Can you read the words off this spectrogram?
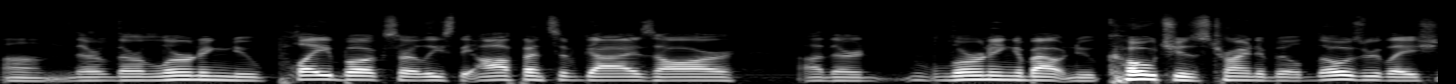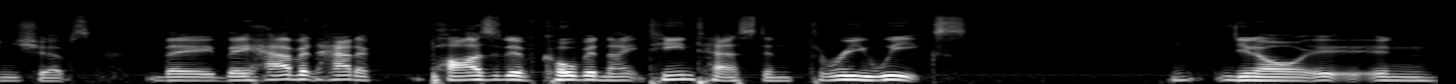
Um, they're they're learning new playbooks, or at least the offensive guys are. Uh, they're learning about new coaches, trying to build those relationships. They they haven't had a positive COVID nineteen test in three weeks. You know, in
